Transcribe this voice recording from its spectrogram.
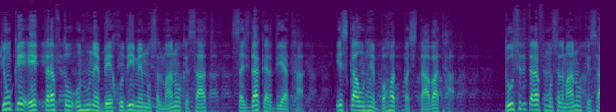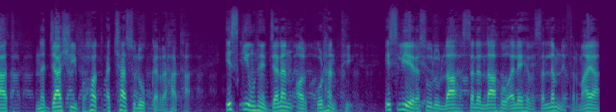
کیونکہ ایک طرف تو انہوں نے بے خودی میں مسلمانوں کے ساتھ سجدہ کر دیا تھا، اس کا انہیں بہت پچھتاوا تھا۔ دوسری طرف مسلمانوں کے ساتھ نجاشی بہت اچھا سلوک کر رہا تھا۔ اس کی انہیں جلن اور کوڑھن تھی۔ اس لیے رسول اللہ صلی اللہ علیہ وسلم نے فرمایا،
